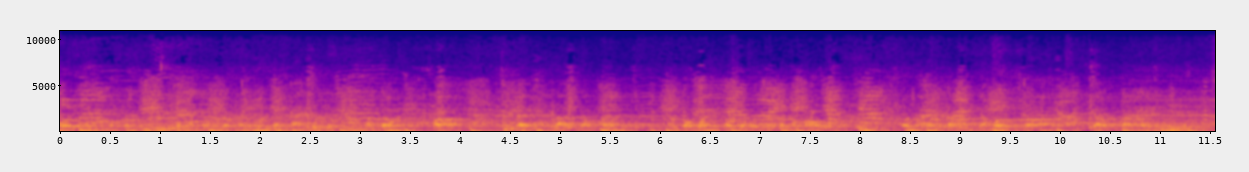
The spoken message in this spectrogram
mới 2019 2020 gặt hái được thực hiện thành công và xứng đáng là cháu mang con mang và rất các mong cầu xin con ái là cảm ơn và chào tất cả các bạn nhiều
